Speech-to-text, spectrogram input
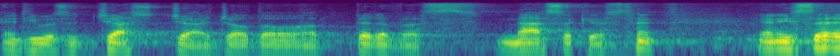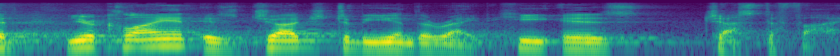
and he was a just judge, although a bit of a masochist. and he said, Your client is judged to be in the right. He is justified.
